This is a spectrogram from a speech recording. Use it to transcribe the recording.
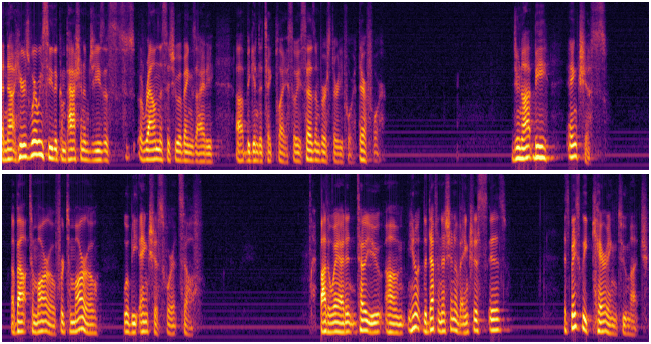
And now here's where we see the compassion of Jesus around this issue of anxiety uh, begin to take place. So he says in verse 34 Therefore, do not be anxious about tomorrow, for tomorrow will be anxious for itself. By the way, I didn't tell you, um, you know the definition of anxious is? It's basically caring too much.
